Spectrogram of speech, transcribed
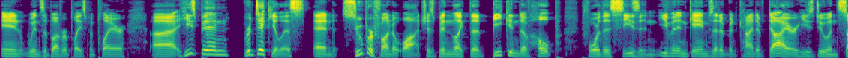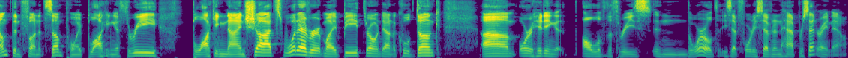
in wins above replacement player. Uh, he's been ridiculous and super fun to watch. Has been like the beacon of hope for this season. Even in games that have been kind of dire, he's doing something fun at some point, blocking a three, blocking nine shots, whatever it might be, throwing down a cool dunk, um, or hitting all of the threes in the world. He's at 47.5% right now.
